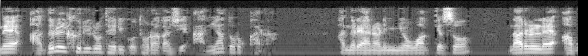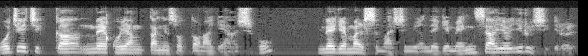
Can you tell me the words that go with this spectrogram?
내 아들을 그리로 데리고 돌아가지 아니하도록 하라. 하늘의 하나님 여호와께서 나를 내 아버지의 집과 내 고향 땅에서 떠나게 하시고 내게 말씀하시며 내게 맹세하여 이르시기를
